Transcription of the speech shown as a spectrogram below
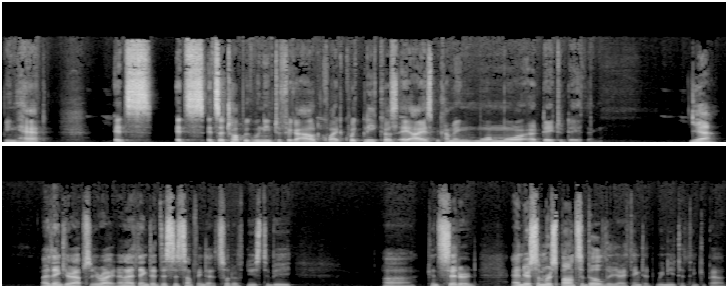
being had. It's it's it's a topic we need to figure out quite quickly because AI is becoming more and more a day to day thing. Yeah, I think you're absolutely right, and I think that this is something that sort of needs to be uh, considered and there's some responsibility I think that we need to think about.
